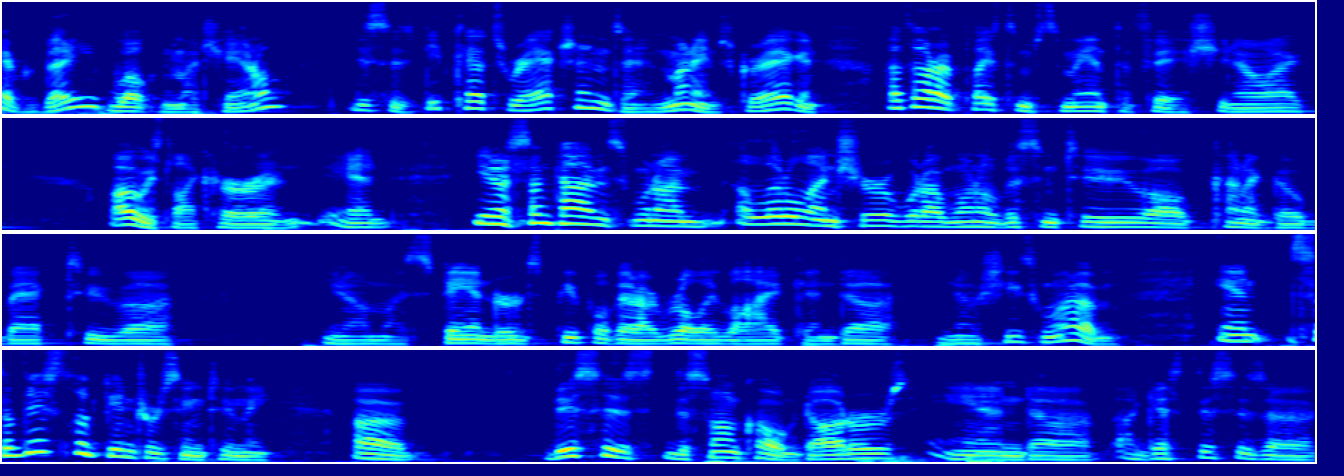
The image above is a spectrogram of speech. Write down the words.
Everybody, welcome to my channel. This is Deep Cuts Reactions and my name's Greg and I thought I'd play some Samantha Fish. You know, I always like her and, and you know, sometimes when I'm a little unsure what I want to listen to, I'll kind of go back to, uh, you know, my standards, people that I really like, and, uh, you know, she's one of them. And so this looked interesting to me. Uh, this is the song called Daughters, and uh, I guess this is a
